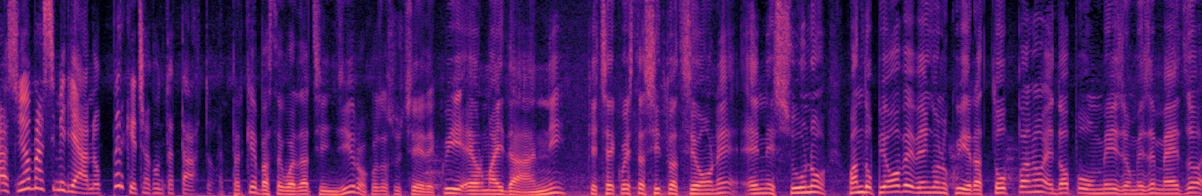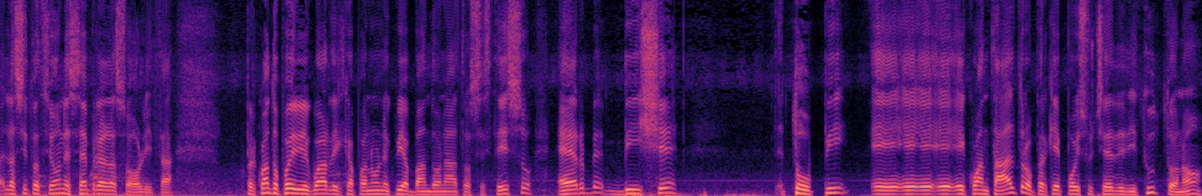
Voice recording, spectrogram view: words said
Ah, signor Massimiliano, perché ci ha contattato? Perché basta guardarci in giro cosa succede? Qui è ormai da anni che c'è questa situazione e nessuno, quando piove vengono qui, rattoppano e dopo un mese, un mese e mezzo la situazione è sempre la solita. Per quanto poi riguarda il capannone qui abbandonato a se stesso, erbe, bisce, toppi, e, e, e, quant'altro perché poi succede di tutto, no?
